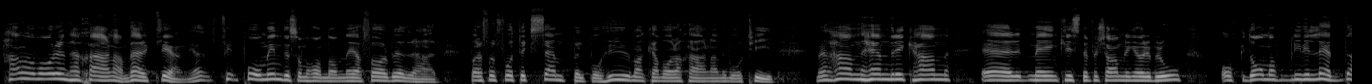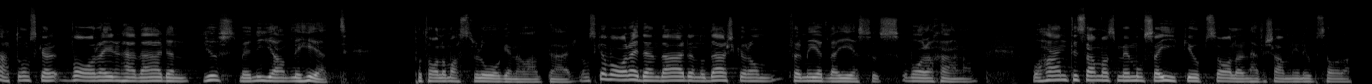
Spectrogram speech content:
han har varit den här stjärnan, verkligen. Jag påmindes om honom när jag förberedde det här. Bara för att få ett exempel på hur man kan vara stjärnan i vår tid. Men han, Henrik, han är med i en kristen församling i Örebro Och de har blivit ledda att de ska vara i den här världen just med nyandlighet. På tal om astrologerna och allt det här. De ska vara i den världen och där ska de förmedla Jesus och vara stjärnan. Och han tillsammans med Mosaik i Uppsala, den här församlingen i Uppsala,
